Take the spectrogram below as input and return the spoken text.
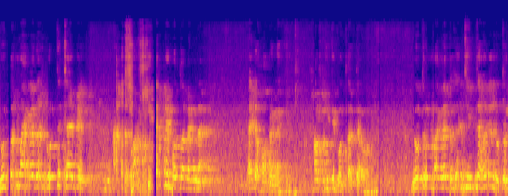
নতুন বাংলাদেশ করতে চাইবেন, আর সংস্কৃতি আপনি বদলাবেন না। তাইলে হবে না। সংস্কৃতি বদলাতে হবে। নতুন বাংলাদেশের চিন্তা হলে নতুন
